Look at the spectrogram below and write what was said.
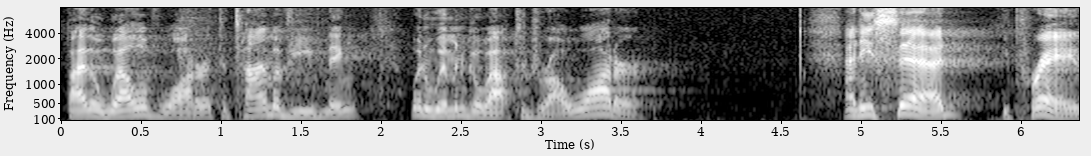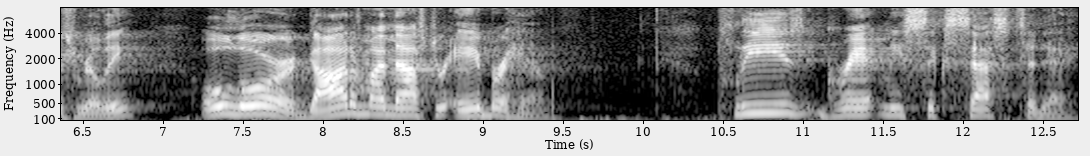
by the well of water at the time of evening when women go out to draw water. And he said, he prays really, O Lord, God of my master Abraham, Please grant me success today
